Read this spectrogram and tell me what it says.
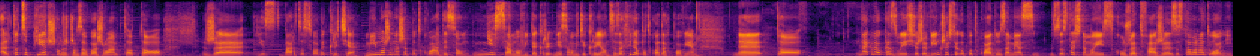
ale to, co pierwszą rzeczą zauważyłam, to to, że jest bardzo słabe krycie. Mimo, że nasze podkłady są niesamowite, kry, niesamowicie kryjące, za chwilę o podkładach powiem, e, to nagle okazuje się, że większość tego podkładu, zamiast zostać na mojej skórze twarzy, została na dłoni.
